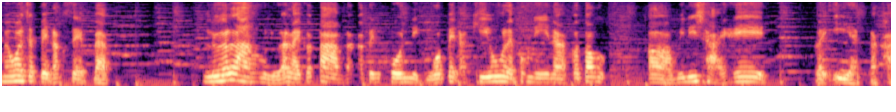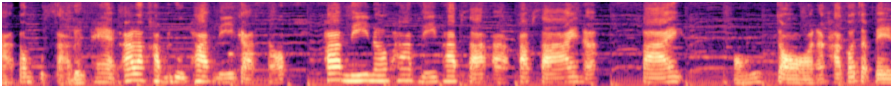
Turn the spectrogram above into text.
ไม่ว่าจะเป็นอักเสบแบบเรื้อรังหรืออะไรก็ตามนะคะเป็นโคนิกหรือว่าเป็นอะคิวอะไรพวกนี้นะก็ต้องอวินิจฉัยให้ละเอียดนะคะ ต้องปรึกษาโดยแพทย์อะละค่ะมาดูภาพนี้กันเนาะภาพนี้เนาะภาพนี้ภาพซ้ายภาพซ้ายนะซ้ายของจอนะคะก็จะเป็น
